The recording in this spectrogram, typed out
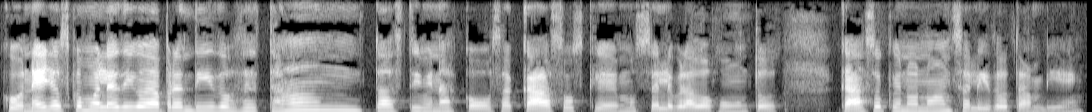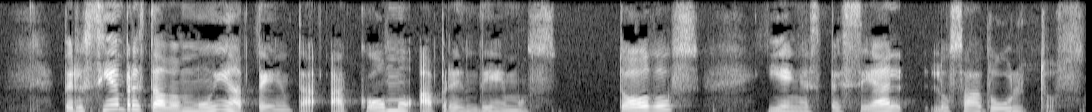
Con ellos, como les digo, he aprendido de tantas divinas cosas, casos que hemos celebrado juntos, casos que no nos han salido tan bien, pero siempre he estado muy atenta a cómo aprendemos todos y en especial los adultos.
